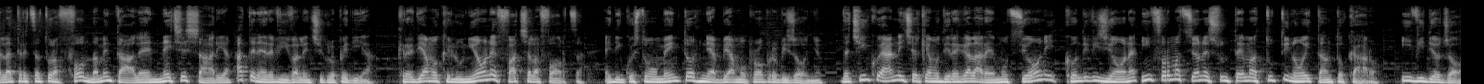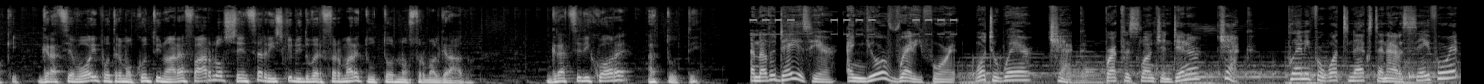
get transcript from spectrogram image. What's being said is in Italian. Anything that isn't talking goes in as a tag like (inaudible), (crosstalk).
l'attrezzatura fondamentale e necessaria a tenere viva l'enciclopedia. Crediamo che l'unione faccia la forza ed in questo momento ne abbiamo proprio bisogno. Da 5 anni cerchiamo di regalare emozioni, condivisione, informazione su un tema a tutti noi tanto caro, i videogiochi. Grazie a voi potremo continuare a farlo senza il rischio di dover fermare tutto nostro malgrado. Grazie di cuore a tutti. Another day is here and you're ready for it. What to wear? Check. Breakfast, lunch and dinner? Check. Planning for what's next and how to save for it?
